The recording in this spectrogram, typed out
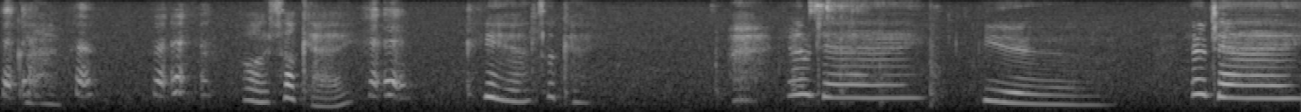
Go ahead. Oh, it's okay. Yeah, it's okay. MJ. Yeah. MJ.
